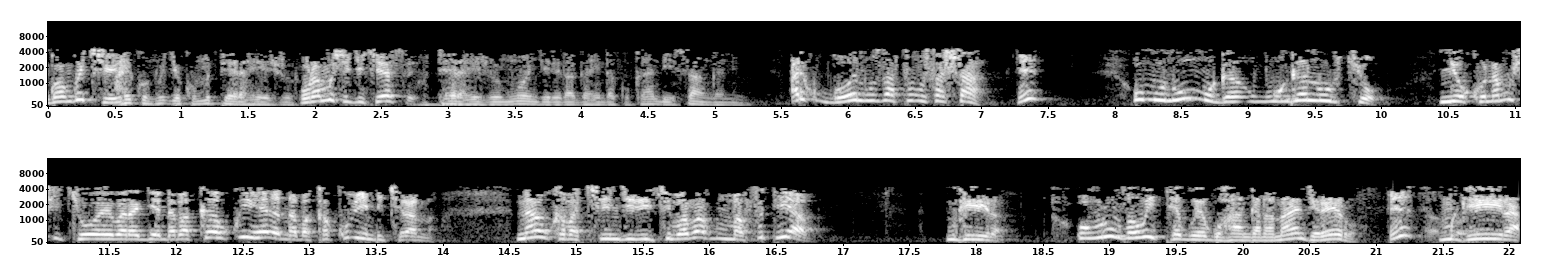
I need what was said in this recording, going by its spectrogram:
Ngo iki? Ariko ntujye kumutera hejuru. Uramushyigikiye se? Gutera hejuru umwongerera agahinda ku kandi yisanganiwe ariko ubwo wowe ntuzapfa ubusa sha eh? umuntu w'umugabo ungana utyo. Nyoko na mushiki wawe baragenda bakakwiherana bakakubindikirana. Nawe ukabakingirira ikibaba mu mafuti yabo? Mbwira. Urumva witeguye guhangana nanjye rero? Eh? mbwira.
